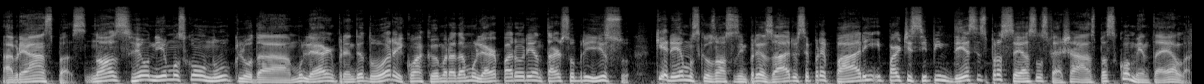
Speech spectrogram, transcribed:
Abre aspas. Nós reunimos com o núcleo da mulher empreendedora e com a Câmara da Mulher para orientar sobre isso. Queremos que os nossos empresários se preparem e participem desses processos, fecha aspas, comenta ela.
